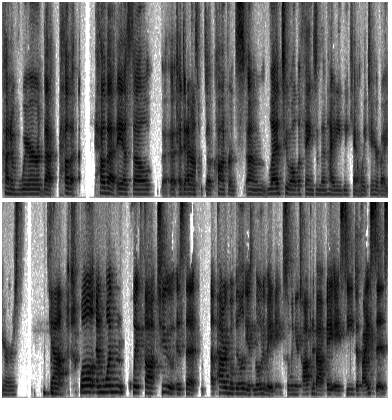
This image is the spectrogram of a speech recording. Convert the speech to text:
kind of where that, how that, how that ASL uh, Adaptive yeah. Conference um, led to all the things. And then Heidi, we can't wait to hear about yours. yeah. Well, and one quick thought too is that powered mobility is motivating. So when you're talking about AAC devices,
